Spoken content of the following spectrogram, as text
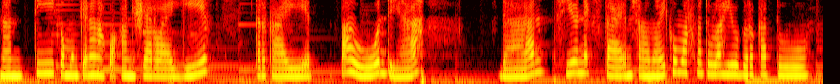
nanti kemungkinan aku akan share lagi terkait PAUD ya. Dan see you next time. Assalamualaikum warahmatullahi wabarakatuh.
